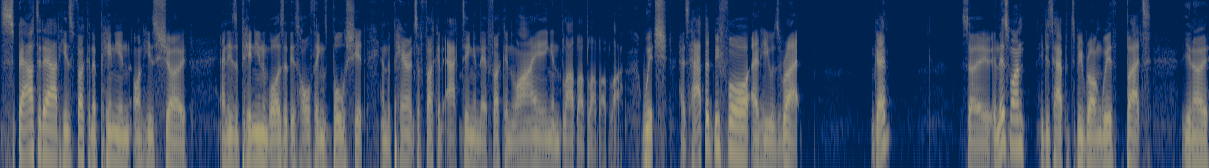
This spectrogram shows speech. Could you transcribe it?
spouted out his fucking opinion on his show. And his opinion was that this whole thing's bullshit and the parents are fucking acting and they're fucking lying and blah, blah, blah, blah, blah. Which has happened before and he was right. Okay? So in this one, he just happened to be wrong with, but, you know,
